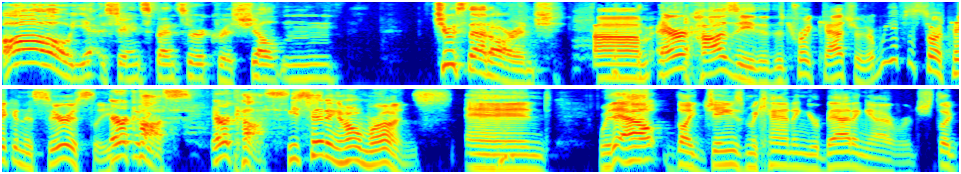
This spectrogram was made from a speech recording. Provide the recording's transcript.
Oh, yeah. Shane Spencer, Chris Shelton. Juice that orange. Um, Eric Haase, the Detroit catcher. We have to start taking this seriously. Eric Haase. Eric Haase. He's hitting home runs. Mm-hmm. And mm-hmm without like James McCann your batting average. Like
